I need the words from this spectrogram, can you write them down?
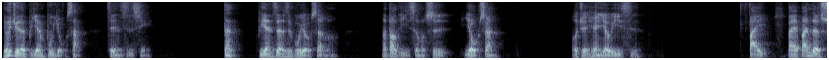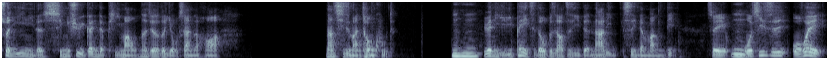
你会觉得别人不友善这件事情，但。别人真的是不友善吗？那到底什么是友善？我觉得很有意思。百百般的顺依你的情绪跟你的皮毛，那叫做友善的话，那其实蛮痛苦的。嗯哼，因为你一辈子都不知道自己的哪里是你的盲点，所以我其实我会，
